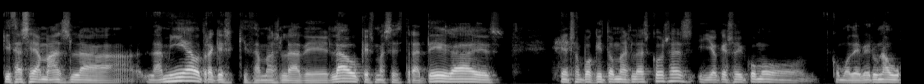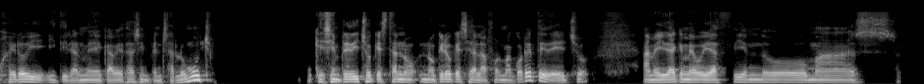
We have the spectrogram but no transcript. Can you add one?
quizás sea más la, la, mía, otra que es quizá más la de Lau, que es más estratega, es pienso un poquito más las cosas, y yo que soy como, como de ver un agujero y tirarme de cabeza sin pensarlo mucho que siempre he dicho que esta no, no creo que sea la forma correcta y de hecho, a medida que me voy haciendo más,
